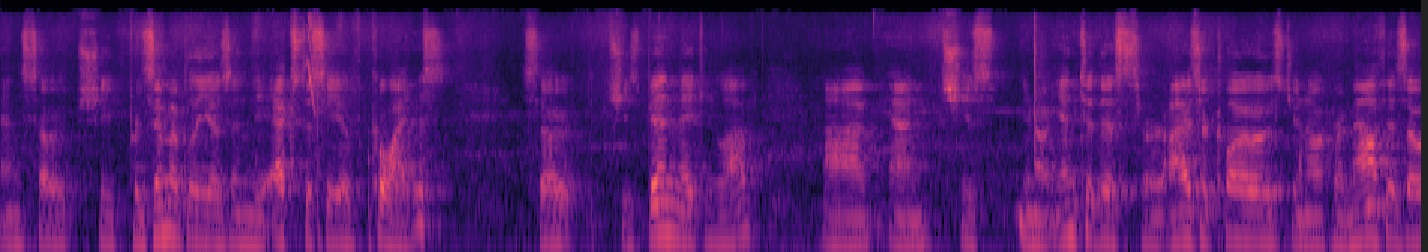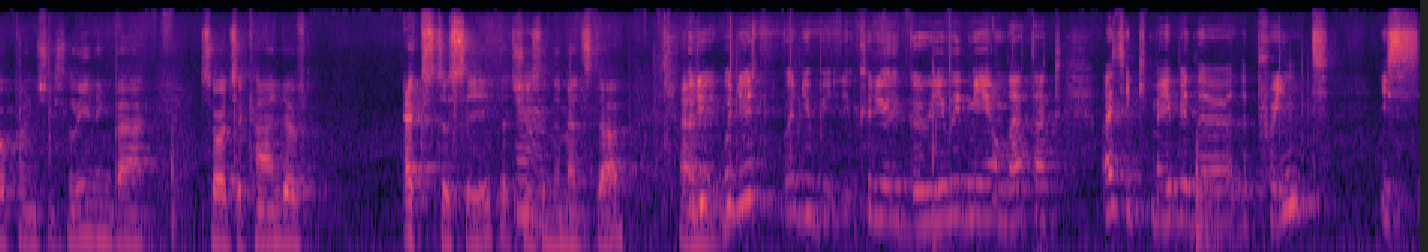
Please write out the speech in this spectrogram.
and so she presumably is in the ecstasy of coitus. So she's been making love, uh, and she's you know into this. Her eyes are closed, you know, her mouth is open, she's leaning back. So it's a kind of ecstasy that she's Mm. in the midst of. Would you, would you, would you be, could you agree with me on that? That I think maybe the, the print is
